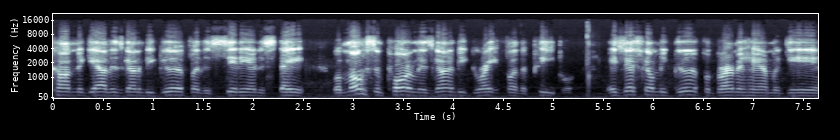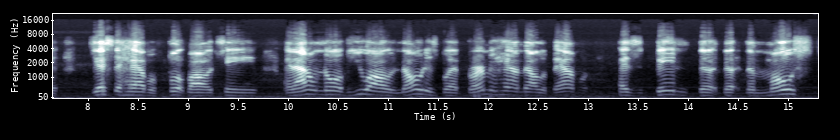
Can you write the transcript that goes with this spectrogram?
come together. It's going to be good for the city and the state, but most importantly, it's going to be great for the people. It's just going to be good for Birmingham again, just to have a football team. And I don't know if you all noticed, but Birmingham, Alabama, has been the, the, the most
